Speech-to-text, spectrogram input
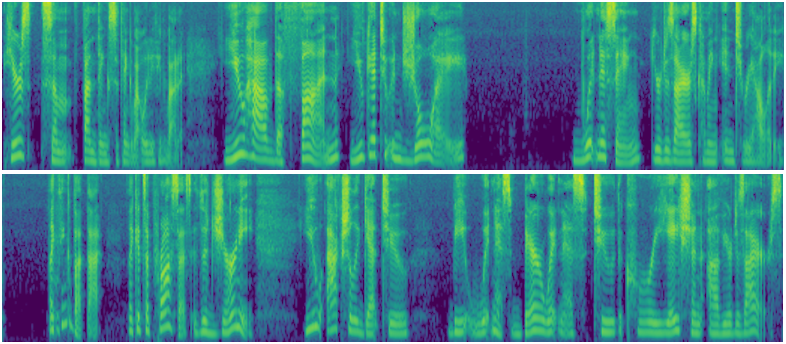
here's some fun things to think about when you think about it. You have the fun, you get to enjoy witnessing your desires coming into reality. Like, think about that. Like, it's a process, it's a journey. You actually get to be witness, bear witness to the creation of your desires.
